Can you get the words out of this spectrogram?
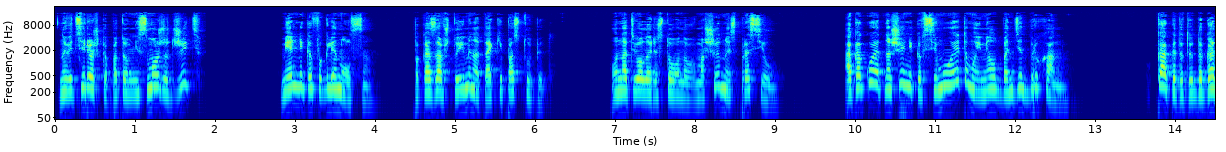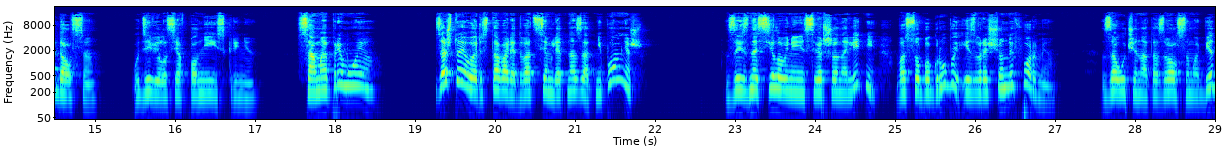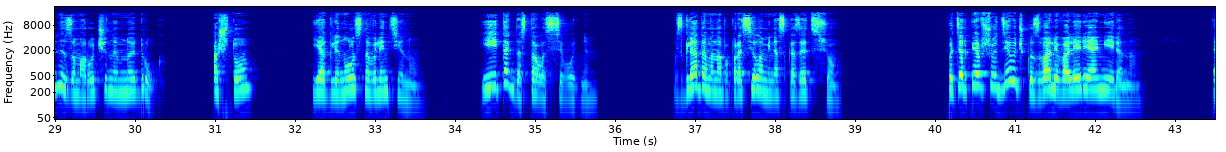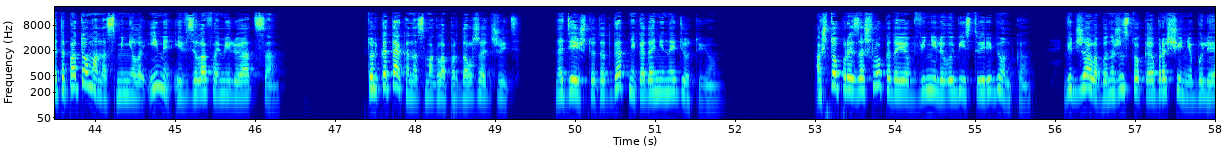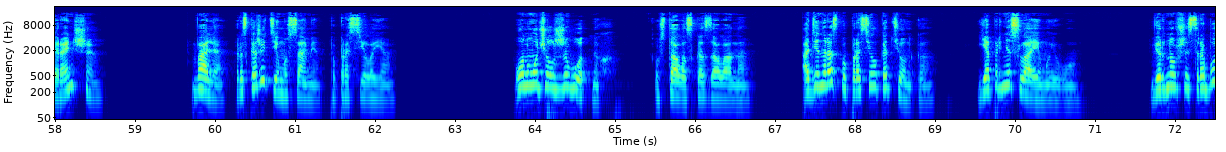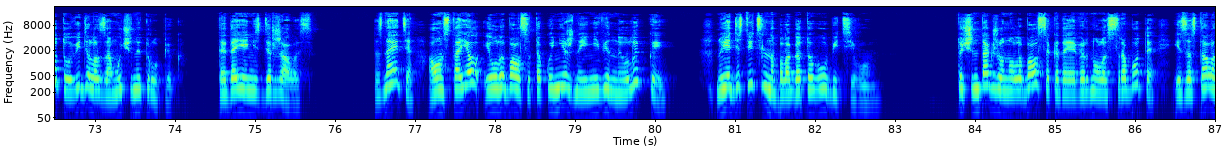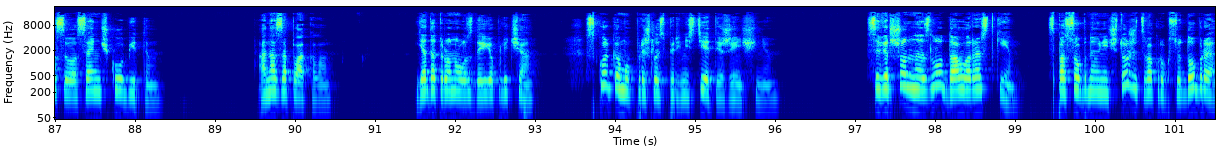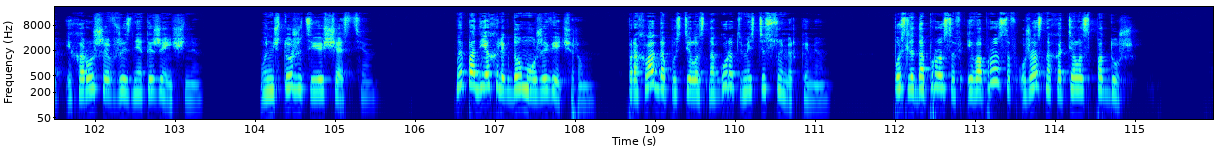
Но ведь Сережка потом не сможет жить. Мельников оглянулся, показав, что именно так и поступит. Он отвел арестованного в машину и спросил. А какое отношение ко всему этому имел бандит Брюхан? Как это ты догадался? Удивилась я вполне искренне. Самое прямое. За что его арестовали 27 лет назад, не помнишь? За изнасилование несовершеннолетней в особо грубой и извращенной форме. Заученно отозвался мой бедный замороченный мной друг. А что? Я оглянулась на Валентину. Ей и так досталось сегодня. Взглядом она попросила меня сказать все. Потерпевшую девочку звали Валерия Америна. Это потом она сменила имя и взяла фамилию отца. Только так она смогла продолжать жить, надеясь, что этот гад никогда не найдет ее. А что произошло, когда ее обвинили в убийстве ребенка? Ведь жалобы на жестокое обращение были и раньше. «Валя, расскажите ему сами», — попросила я. «Он мучил животных», — устало сказала она. «Один раз попросил котенка. Я принесла ему его. Вернувшись с работы, увидела замученный трупик. Тогда я не сдержалась. Знаете, а он стоял и улыбался такой нежной и невинной улыбкой, но я действительно была готова убить его. Точно так же он улыбался, когда я вернулась с работы и застала своего Санечку убитым. Она заплакала. Я дотронулась до ее плеча. Сколько мук пришлось перенести этой женщине? Совершенное зло дало ростки, способные уничтожить вокруг все доброе и хорошее в жизни этой женщины. Уничтожить ее счастье. Мы подъехали к дому уже вечером. Прохлада опустилась на город вместе с сумерками. После допросов и вопросов ужасно хотелось под душ.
